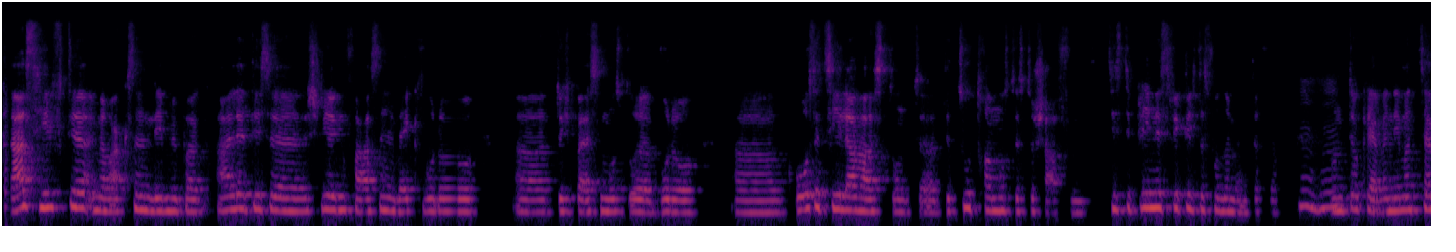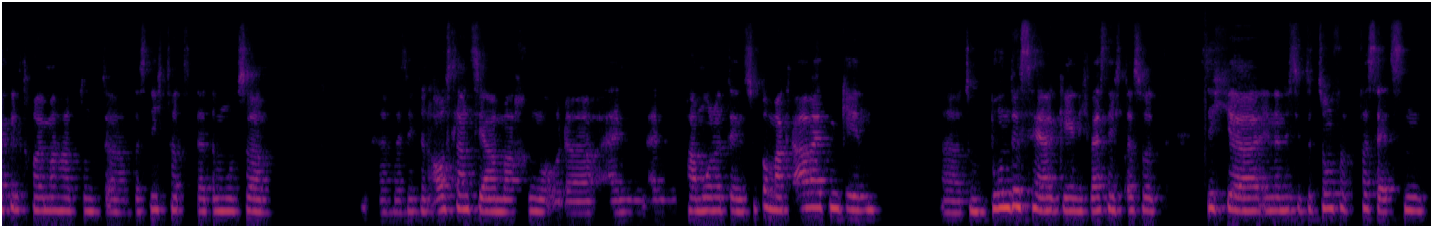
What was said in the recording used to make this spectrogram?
das hilft dir im Erwachsenenleben über alle diese schwierigen Phasen hinweg, wo du äh, durchbeißen musst oder wo du äh, große Ziele hast und äh, dir zutrauen musst, es zu schaffen. Disziplin ist wirklich das Fundament dafür. Mhm. Und okay, wenn jemand sehr viele Träume hat und äh, das nicht hat, dann muss er äh, weiß nicht, ein Auslandsjahr machen oder ein, ein paar Monate in den Supermarkt arbeiten gehen, äh, zum Bundesheer gehen. Ich weiß nicht, also sich in eine Situation versetzen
